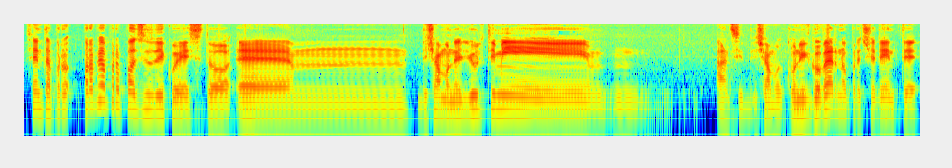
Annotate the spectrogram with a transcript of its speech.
Senta, pro- proprio a proposito di questo, ehm, diciamo negli ultimi... Anzi diciamo con il governo precedente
